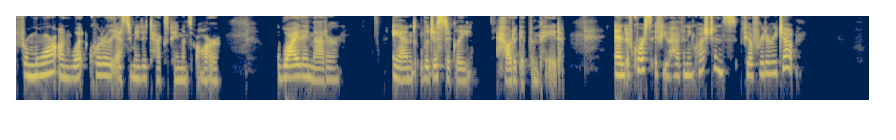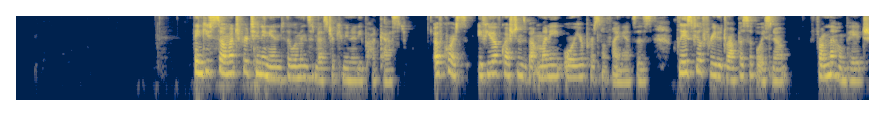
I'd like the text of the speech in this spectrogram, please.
for more on what quarterly estimated tax payments are, why they matter, and logistically, how to get them paid. And of course, if you have any questions, feel free to reach out. Thank you so much for tuning in to the Women's Investor Community Podcast. Of course, if you have questions about money or your personal finances, please feel free to drop us a voice note from the homepage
